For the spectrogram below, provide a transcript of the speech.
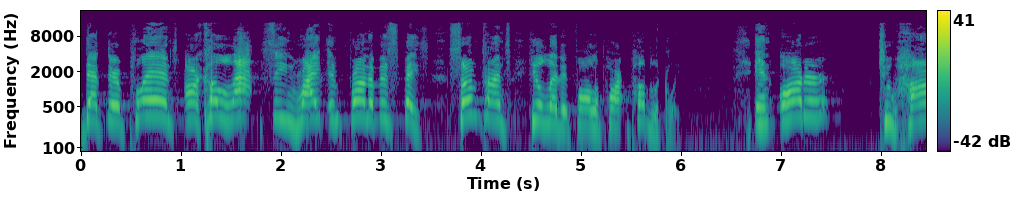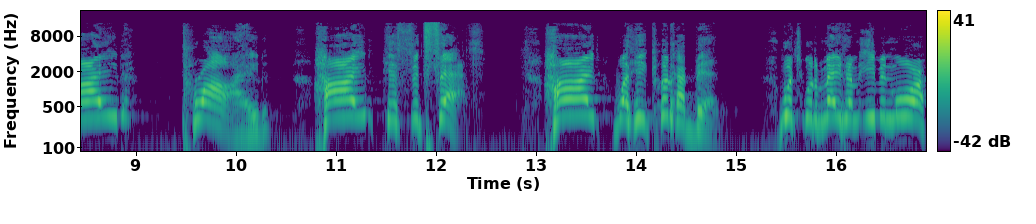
that their plans are collapsing right in front of his face. Sometimes he'll let it fall apart publicly in order to hide pride, hide his success, hide what he could have been, which would have made him even more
